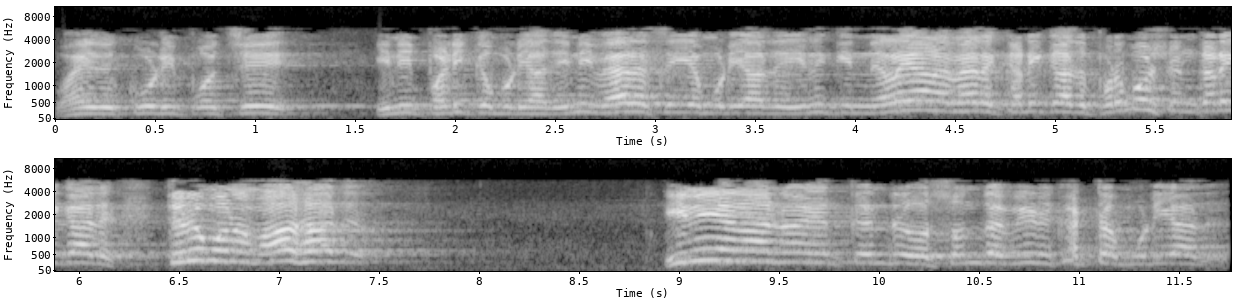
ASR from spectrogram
வயது கூடி போச்சு. இனி படிக்க முடியாது இனி வேலை செய்ய முடியாது. இன்னைக்கு நிலையான வேலை கிடைக்காது ப்ரொமோஷன் கிடைக்காது திருமணம் ஆகாது. இனிய நான் எனக்கு என்று ஒரு சொந்த வீடு கட்ட முடியாது.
